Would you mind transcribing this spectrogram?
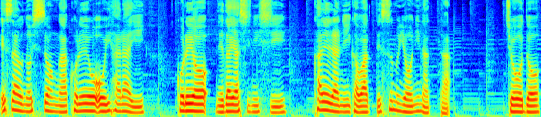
エサウの子孫がこれを追い払い、これを根絶やしにし、彼らに代わって住むようになった。ちょうど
